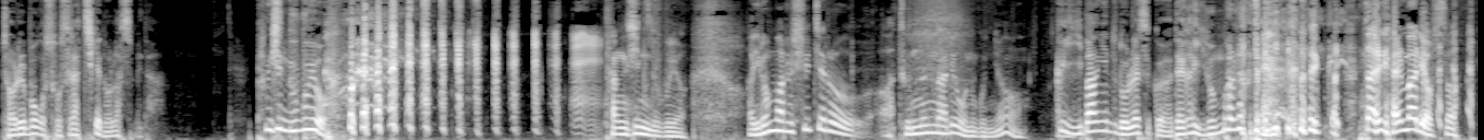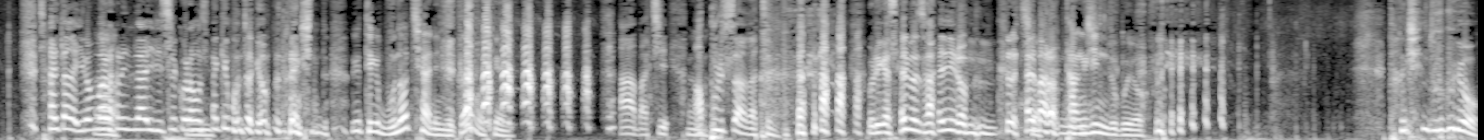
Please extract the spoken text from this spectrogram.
저를 보고 소스라치게 놀랐습니다. 당신 누구요? 당신 누구요? 아, 이런 말을 실제로 아, 듣는 날이 오는군요. 그 이방인도 놀랐을 거예요. 내가 이런 말을 하다니 그러니까 딸이 할 말이 없어. 살다가 이런 말을 어. 하는 날이 있을 거라고 음. 생각해 본 적이 없는데. 당신 이게 되게 문어치 아닙니까? 뭐 이렇게. 아 마치 어. 아뿔싸 같은 우리가 살면서 할 일 없는 그렇죠. 할말 없는 당신 누구요? 당신 누구요?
